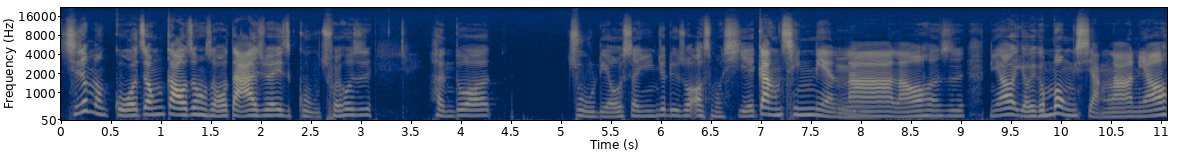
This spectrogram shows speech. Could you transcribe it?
其实我们国中、高中的时候，大家就会一直鼓吹，或是很多主流声音，就例如说哦，什么斜杠青年啦，嗯、然后或者是你要有一个梦想啦，你要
